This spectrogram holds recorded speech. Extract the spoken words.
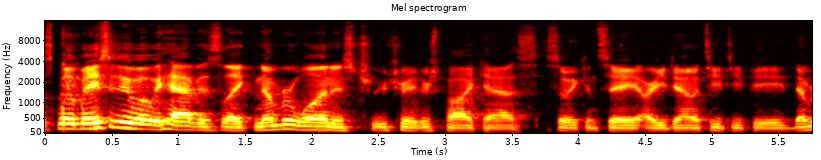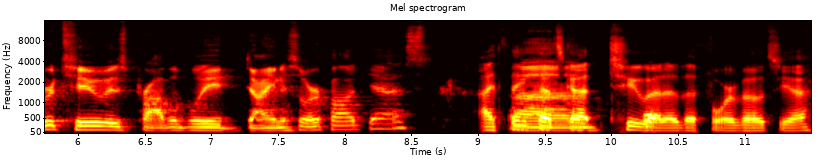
So basically, what we have is like number one is True Traders podcast, so we can say, "Are you down with TTP?" Number two is probably Dinosaur podcast. I think that's got two out of the four votes. Yeah.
